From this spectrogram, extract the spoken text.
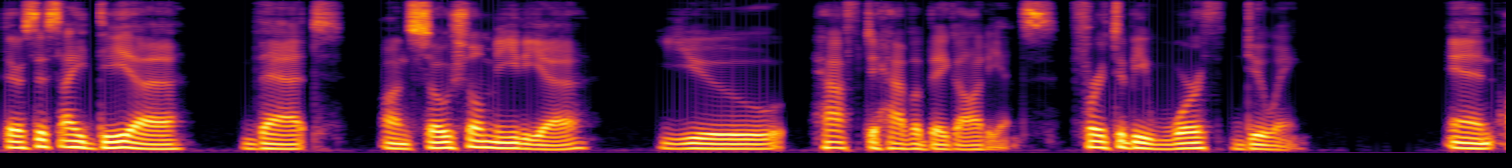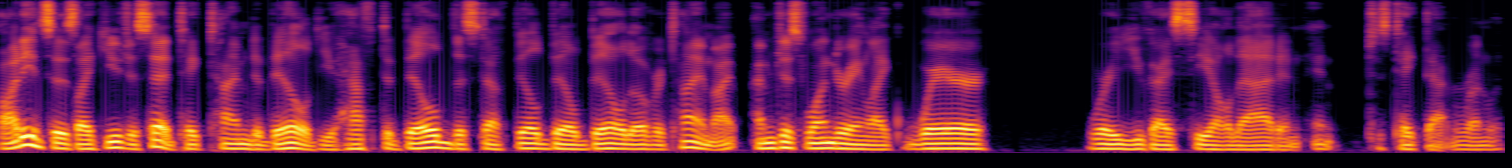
there's this idea that on social media, you have to have a big audience for it to be worth doing. And audiences, like you just said, take time to build. You have to build the stuff, build, build, build over time. I, I'm just wondering like where where you guys see all that and, and just take that and run with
